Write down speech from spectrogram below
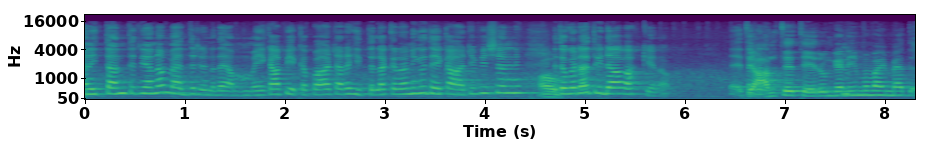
අනිත් අන්තයට යනවා මැද්දට එනවා. දැන් මේක අපි එකපාරට අර හිතලා කරන්නේ කිව්වොත් ඒක ආටිෆිෂල් නේ. එතකොටත් විඩාවක් එනවා. ඉතින් අන්තේ තේරුම් ගැනීමමයි මැද.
